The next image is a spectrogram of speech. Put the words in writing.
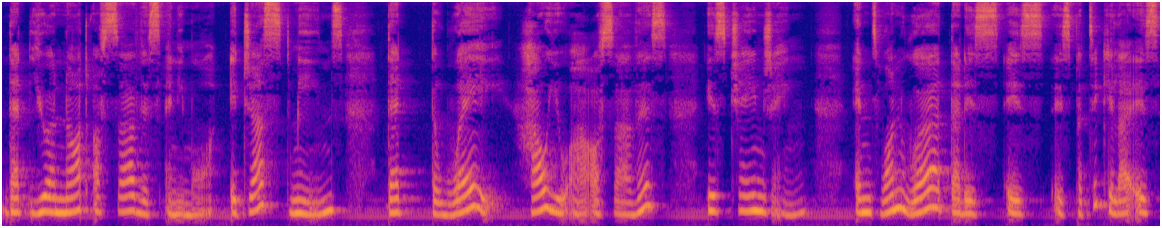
that you are not of service anymore. It just means that the way how you are of service is changing. And one word that is, is, is particular is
